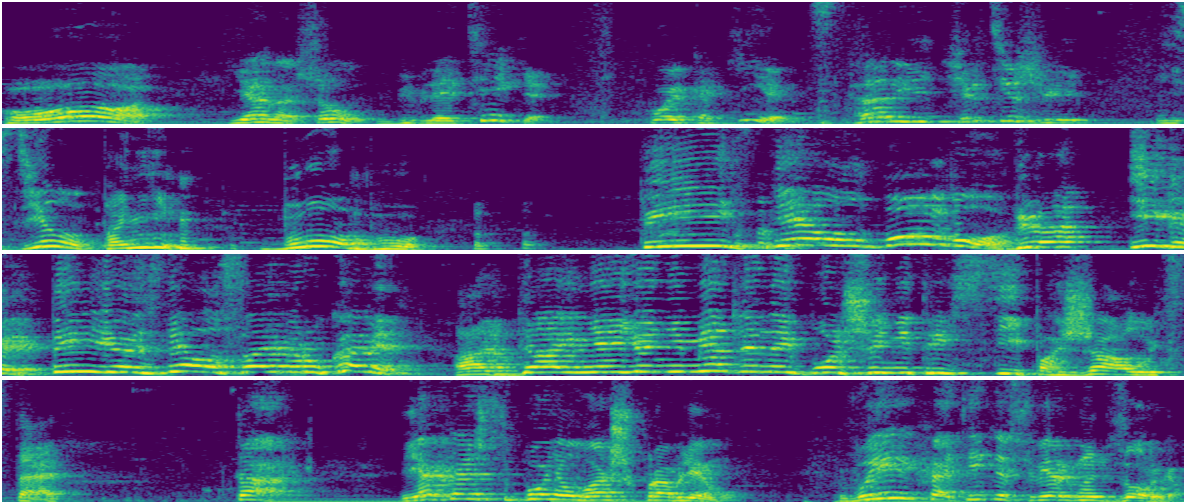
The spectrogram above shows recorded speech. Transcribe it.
О, я нашел в библиотеке кое-какие старые чертежи и сделал по ним бомбу. Ты сделал бомбу? Да. Игорь, ты ее сделал своими руками? Отдай мне ее немедленно и больше не трясти, пожалуйста. Так, я, кажется, понял вашу проблему. Вы хотите свергнуть зоргов.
